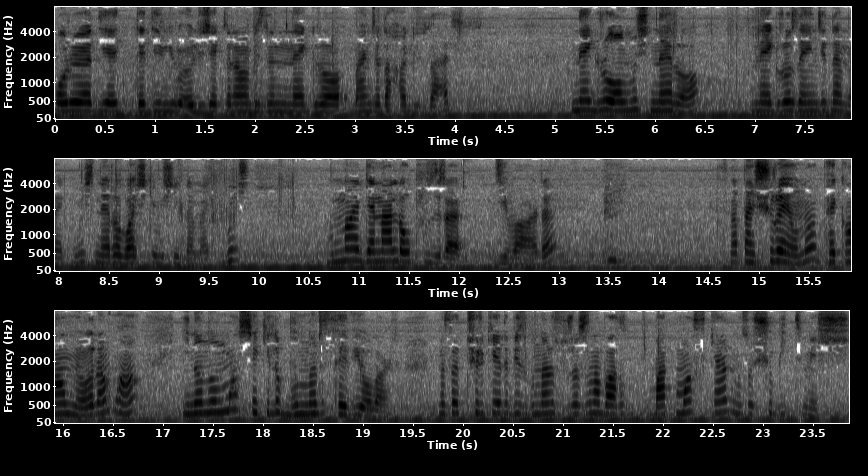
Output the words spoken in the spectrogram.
Oreo diye dediğim gibi ölecekler ama bizim Negro bence daha güzel. Negro olmuş Nero. Negro zenci demekmiş. Nero başka bir şey demekmiş. Bunlar genelde 30 lira civarı. Zaten şu reyonu pek almıyorlar ama inanılmaz şekilde bunları seviyorlar. Mesela Türkiye'de biz bunların suratına bak bakmazken mesela şu bitmiş.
